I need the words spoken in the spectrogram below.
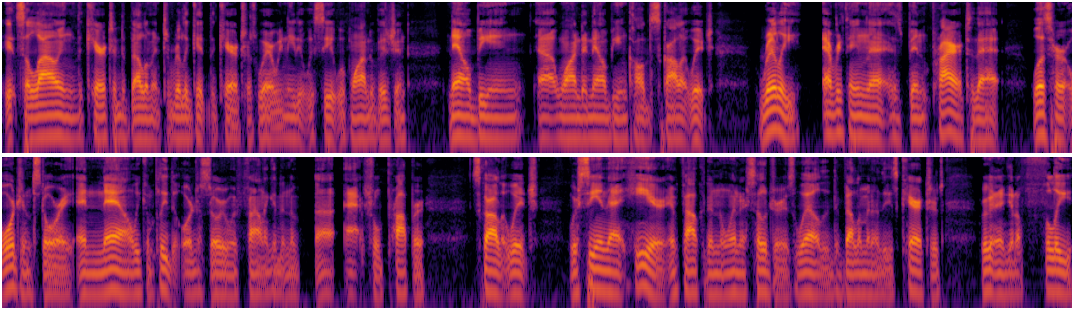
It's allowing the character development to really get the characters where we need it. We see it with WandaVision now being uh, Wanda now being called the Scarlet Witch. Really, everything that has been prior to that was her origin story, and now we complete the origin story. We're finally getting an uh, actual proper Scarlet Witch. We're seeing that here in Falcon and the Winter Soldier as well. The development of these characters. We're going to get a fully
